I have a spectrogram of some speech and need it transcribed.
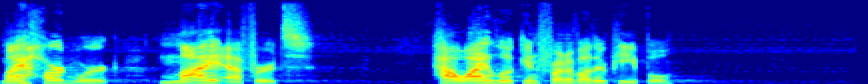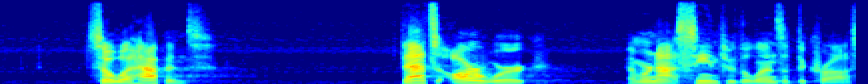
My hard work, my efforts, how I look in front of other people, so what happens? That's our work, and we're not seen through the lens of the cross.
